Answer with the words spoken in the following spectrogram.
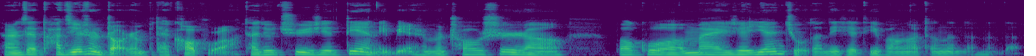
但是在大街上找人不太靠谱啊，他就去一些店里边，什么超市啊，包括卖一些烟酒的那些地方啊，等等等等的，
